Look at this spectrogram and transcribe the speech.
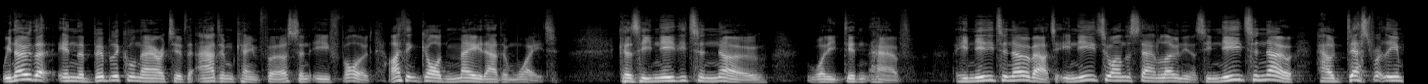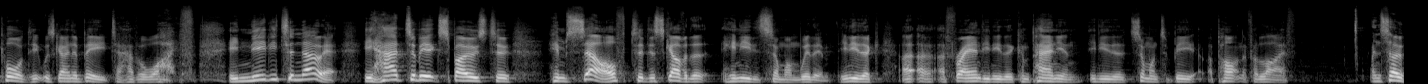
We know that in the biblical narrative that Adam came first and Eve followed. I think God made Adam wait because he needed to know what he didn't have. He needed to know about it. He needed to understand loneliness. He needed to know how desperately important it was going to be to have a wife. He needed to know it. He had to be exposed to himself to discover that he needed someone with him. He needed a, a, a friend, he needed a companion, he needed someone to be a partner for life. And so,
